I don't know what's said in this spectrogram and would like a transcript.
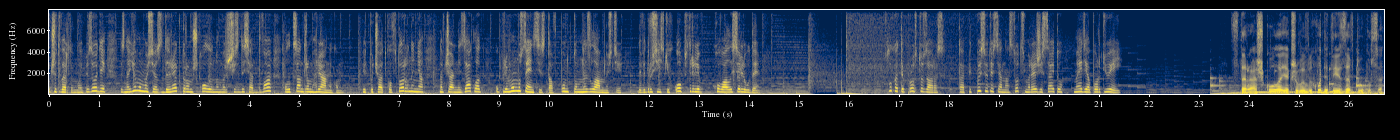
У четвертому епізоді знайомимося з директором школи номер 62 Олександром Гряником. Від початку вторгнення навчальний заклад у прямому сенсі став пунктом незламності, де від російських обстрілів ховалися люди. Слухайте просто зараз та підписуйтеся на соцмережі сайту Mediaport.ua. Стара школа, якщо ви виходите із автобуса,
